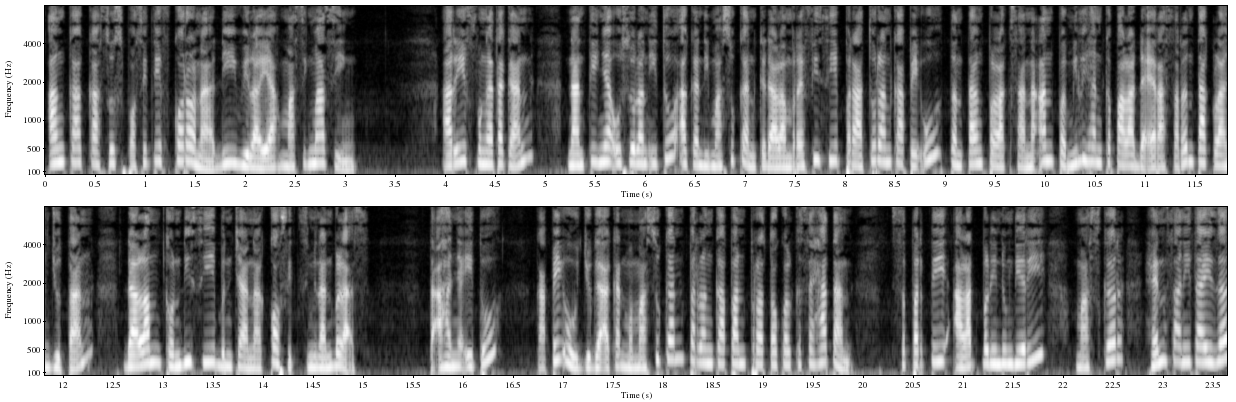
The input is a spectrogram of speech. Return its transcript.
angka kasus positif corona di wilayah masing-masing. Arief mengatakan nantinya usulan itu akan dimasukkan ke dalam revisi peraturan KPU tentang pelaksanaan pemilihan kepala daerah serentak lanjutan dalam kondisi bencana COVID-19. Tak hanya itu, KPU juga akan memasukkan perlengkapan protokol kesehatan seperti alat pelindung diri, masker, hand sanitizer,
